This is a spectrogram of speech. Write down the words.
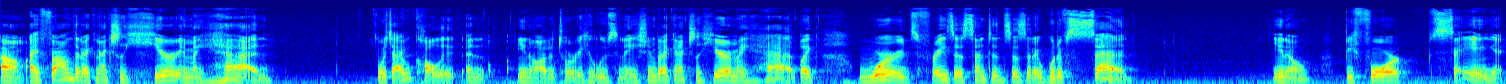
um, I found that I can actually hear in my head, which I would call it an you know auditory hallucination, but I can actually hear in my head like words, phrases, sentences that I would have said, you know, before saying it,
